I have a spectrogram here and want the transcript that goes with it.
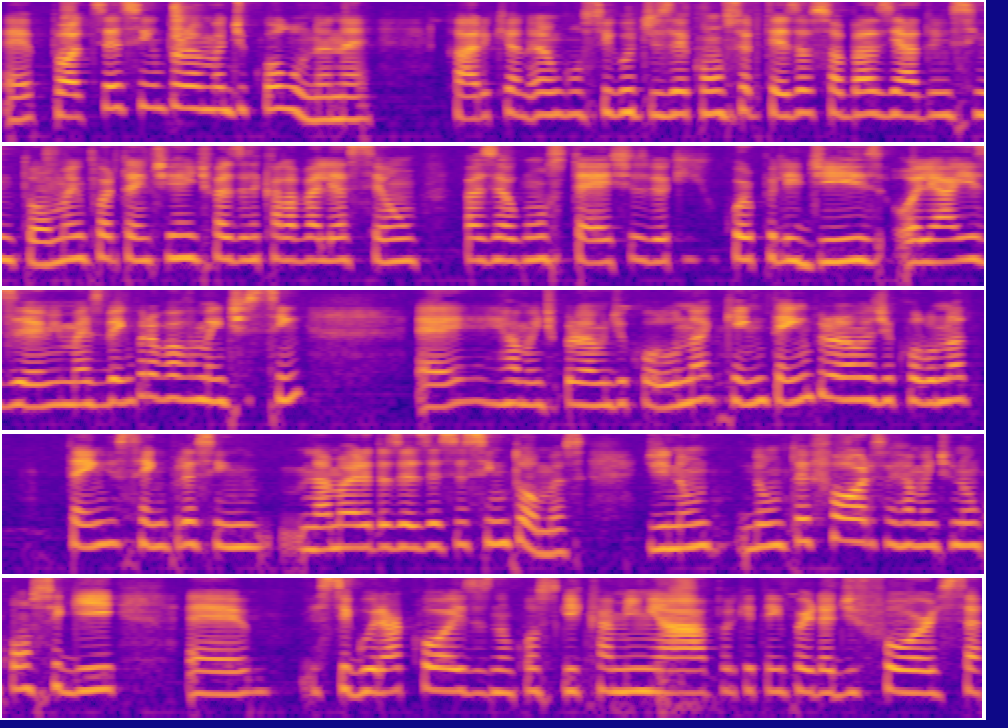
É, pode ser sim um problema de coluna, né? Claro que eu não consigo dizer com certeza só baseado em sintoma. É importante a gente fazer aquela avaliação, fazer alguns testes, ver o que, que o corpo lhe diz, olhar exame, mas bem provavelmente sim é realmente problema de coluna. Quem tem problemas de coluna tem sempre, assim, na maioria das vezes, esses sintomas. De não, não ter força, realmente não conseguir é, segurar coisas, não conseguir caminhar porque tem perda de força.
